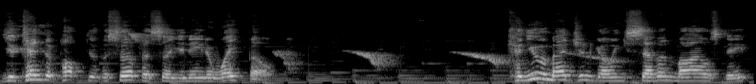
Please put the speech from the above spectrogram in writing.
You tend to pop to the surface, so you need a weight belt. Can you imagine going seven miles deep?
